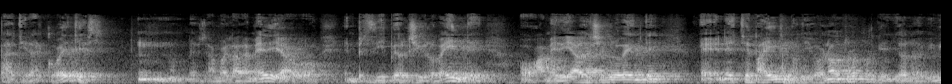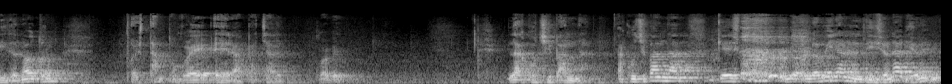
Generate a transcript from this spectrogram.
para tirar cohetes. Pensamos en la Edad Media o en principio del siglo XX o a mediados del siglo XX en este país, no digo en otros, porque yo no he vivido en otros, pues tampoco era para echar cohetes la cuchipanda. La cuchipanda, que es, lo, miran en el diccionario, ¿eh?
